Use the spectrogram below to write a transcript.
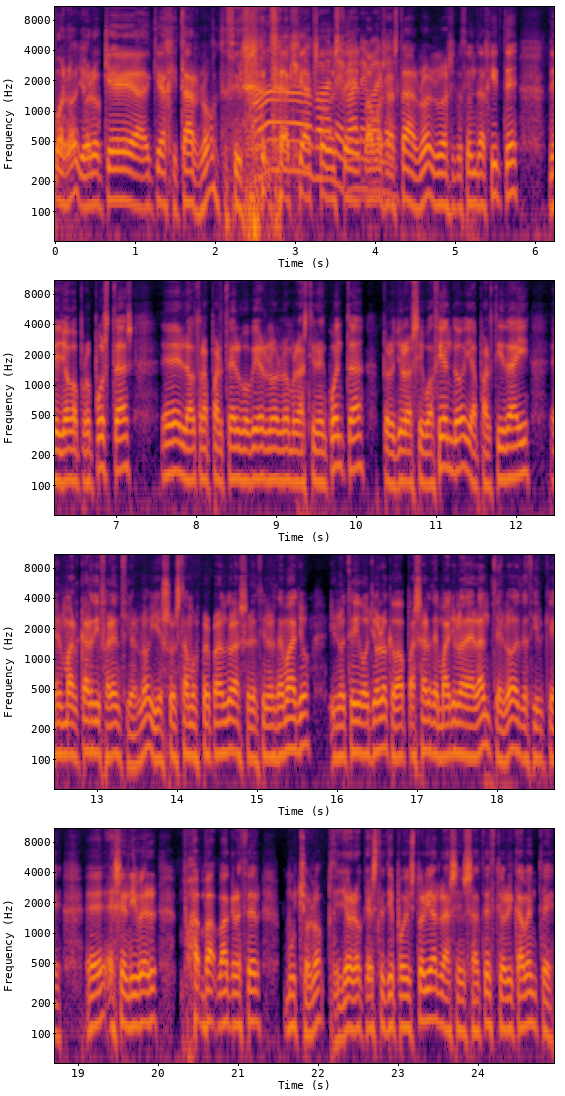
Bueno, yo creo que hay que agitar, ¿no? Es decir, de aquí a ah, todo este vamos a estar, ¿no? En una situación de agite, de yo hago propuestas, eh, la otra parte del gobierno no me las tiene en cuenta, pero yo las sigo haciendo y a partir de ahí es marcar diferencias, ¿no? Y eso estamos preparando las elecciones de mayo y no te digo yo lo que va a pasar de mayo en adelante, ¿no? Es decir, que eh, ese nivel va, a crecer mucho, ¿no? Yo creo que este tipo de historias, la sensatez teóricamente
